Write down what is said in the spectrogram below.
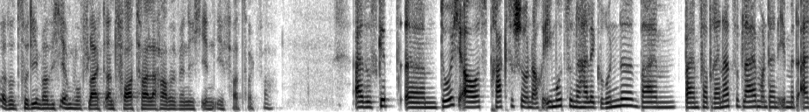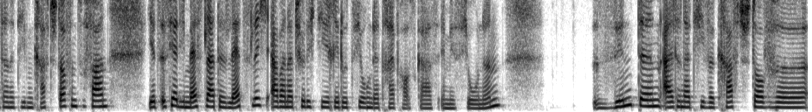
Also zu dem, was ich irgendwo vielleicht an Vorteile habe, wenn ich in E-Fahrzeug fahre. Also es gibt ähm, durchaus praktische und auch emotionale Gründe, beim, beim Verbrenner zu bleiben und dann eben mit alternativen Kraftstoffen zu fahren. Jetzt ist ja die Messlatte letztlich aber natürlich die Reduzierung der Treibhausgasemissionen. Sind denn alternative Kraftstoffe,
